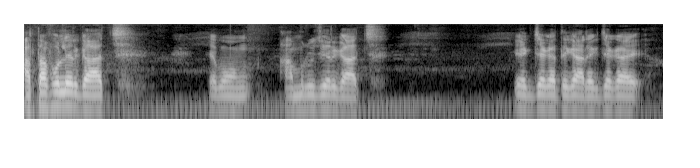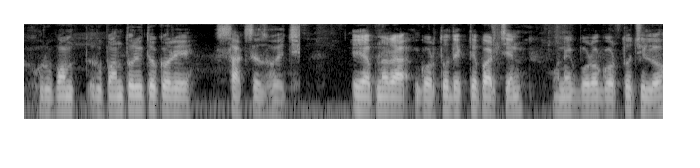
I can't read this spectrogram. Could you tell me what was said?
আতাফলের গাছ এবং আমরুজের গাছ এক জায়গা থেকে আরেক জায়গায় রূপান্তরিত করে সাকসেস হয়েছে। এই আপনারা গর্ত দেখতে পারছেন, অনেক বড় গর্ত ছিল।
